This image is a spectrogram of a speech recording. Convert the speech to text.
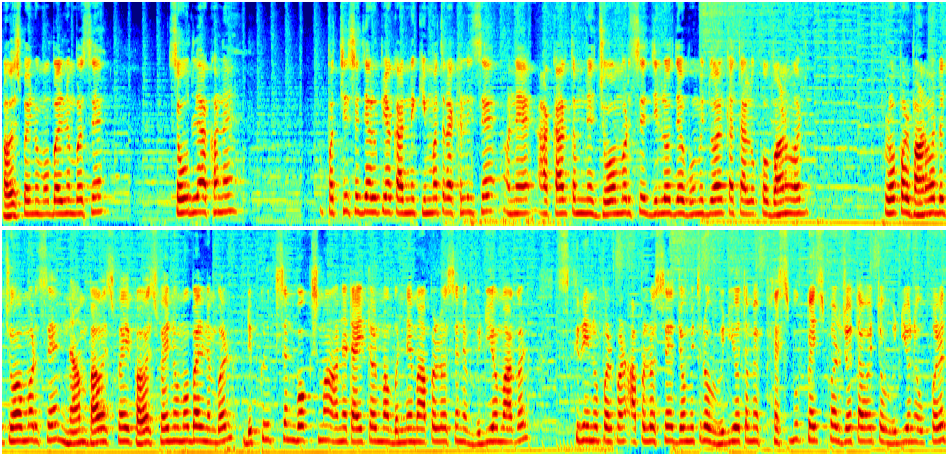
ભાવેશભાઈનો મોબાઈલ નંબર છે. ચૌદ લાખ અને પચીસ હજાર રૂપિયા કારની કિંમત રાખેલી છે અને આ કાર તમને જોવા મળશે. જિલ્લો દેવભૂમિ દ્વારકા તાલુકો ભાણવડ. પ્રોપર ભાણવડ જ જોવા મળશે. નામ ભાવેશભાઈ. ભાવેશભાઈનો મોબાઈલ નંબર ડિસ્ક્રિપ્શન બોક્સમાં અને ટાઇટલમાં બંનેમાં આપેલો છે અને વિડીયોમાં આગળ સ્ક્રીન ઉપર પણ આપેલો છે. જો મિત્રો વીડિયો તમે ફેસબુક પેજ પર જોતા હોય તો વિડીયોને ઉપર જ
